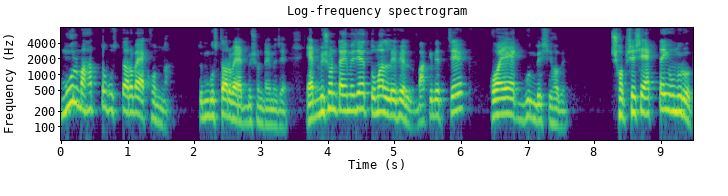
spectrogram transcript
মূল মাহাত্ম বুঝতে পারবে এখন না। তুমি বুঝতে পারবে অ্যাডমিশন টাইমে যায় অ্যাডমিশন টাইমে যায় তোমার লেভেল বাকিদের চেয়ে কয়েক গুণ বেশি হবে। সবশেষে একটাই অনুরোধ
